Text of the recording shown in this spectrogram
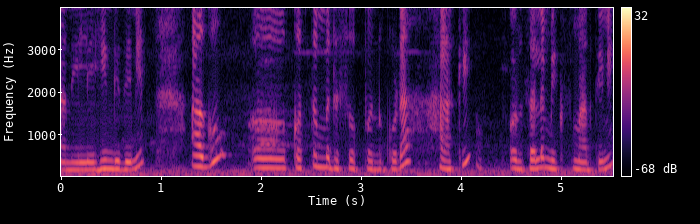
ನಾನು ಇಲ್ಲಿ ಹಿಂಡಿದ್ದೀನಿ. ಹಾಗೂ ಕೊತ್ತಂಬರಿ ಸೊಪ್ಪನ್ನು ಕೂಡ ಹಾಕಿ ಒಂದು ಸಲ ಮಿಕ್ಸ್ ಮಾಡ್ತೀನಿ.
